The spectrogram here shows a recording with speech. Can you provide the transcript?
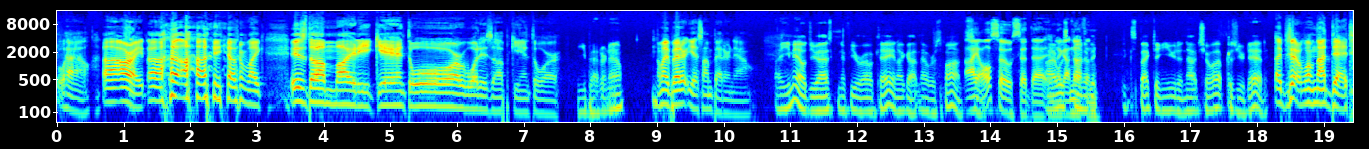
Wow. Uh, all right. Uh, on the other mic is the mighty Ganthor. What is up, Ganthor? You better now. Am I better? Yes, I'm better now. I emailed you asking if you were okay, and I got no response. I also said that, and I, was got kind nothing. of expecting you to not show up because you're dead. I, well, I'm not dead.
